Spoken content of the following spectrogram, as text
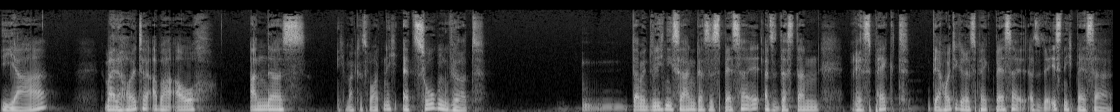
Ja, weil heute aber auch anders, ich mag das Wort nicht, erzogen wird. Damit will ich nicht sagen, dass es besser ist, also dass dann Respekt, der heutige Respekt besser, also der ist nicht besser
